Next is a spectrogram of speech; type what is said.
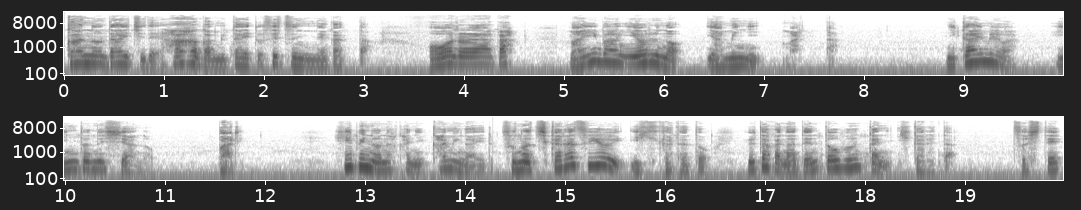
寒の大地で母が見たいと切に願った。オーロラが毎晩夜の闇に舞った。2回目はインドネシアのバリ。日々の中に神がいる。その力強い生き方と豊かな伝統文化に惹かれた。そして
